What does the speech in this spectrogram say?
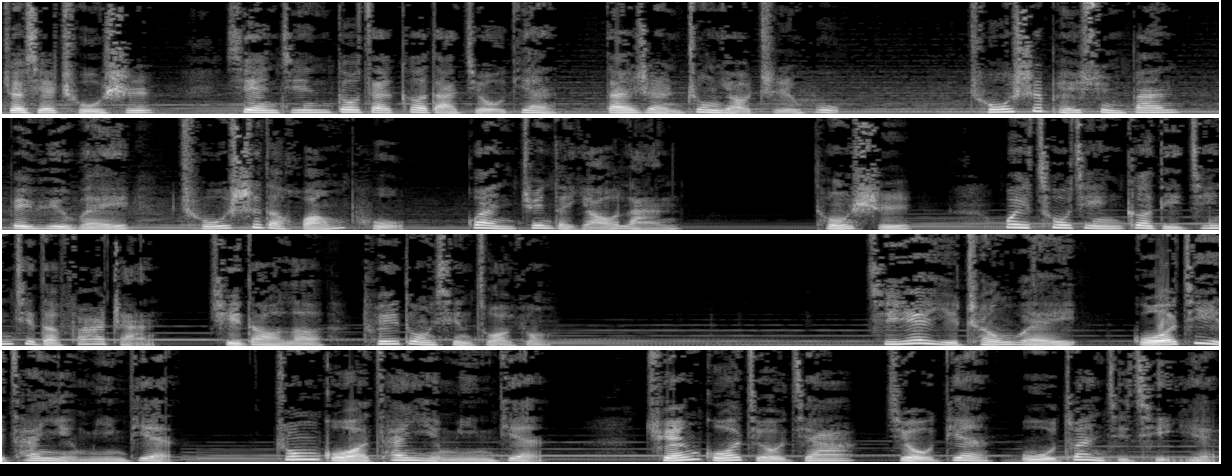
这些厨师现今都在各大酒店担任重要职务。厨师培训班被誉为厨师的黄埔、冠军的摇篮，同时为促进各地经济的发展起到了推动性作用。企业已成为国际餐饮名店。中国餐饮名店，全国九家酒店五钻级企业，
